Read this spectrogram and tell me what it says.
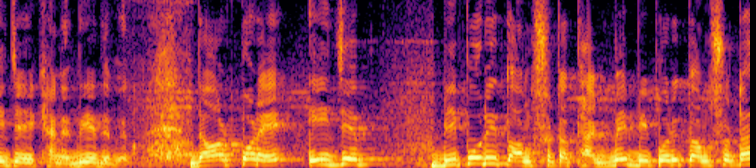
এই যে এখানে দিয়ে দেবেন। দেওয়ার পরে এই যে বিপরীত অংশটা থাকবে। বিপরীত অংশটা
